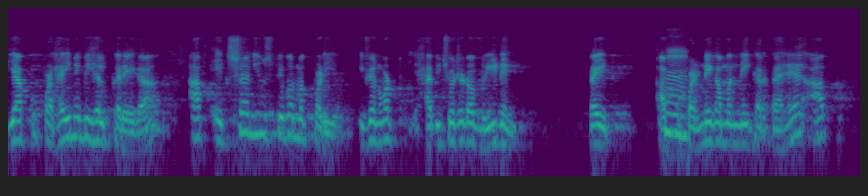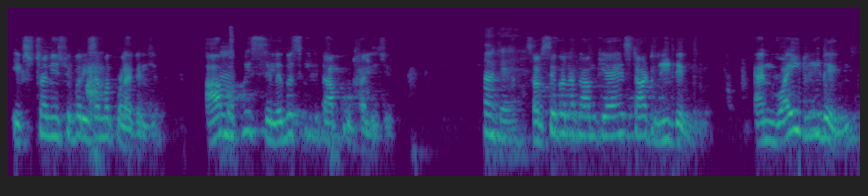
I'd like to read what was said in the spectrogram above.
ये आपको पढ़ाई में भी हेल्प करेगा। आप एक्स्ट्रा न्यूज़पेपर मत पढ़िए। If you not habituated of reading right आपको hmm. पढ़ने का मन नहीं करता है आप एक्स्ट्रा न्यूज़पेपर ऐसा मत पढ़ा करिए। आप hmm. अपनी सिलेबस की किताब को उठा लीजिए। okay. सबसे पहला काम क्या है? Start reading and why reading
